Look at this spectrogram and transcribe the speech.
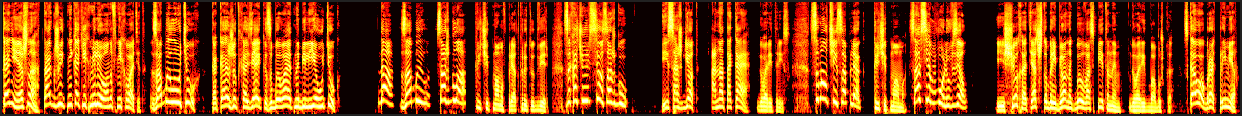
«Конечно, так жить никаких миллионов не хватит. Забыла утюг. Какая же хозяйка забывает на белье утюг?» «Да, забыла, сожгла!» — кричит мама в приоткрытую дверь. «Захочу и все сожгу!» «И сожгет! Она такая!» — говорит Рис. «Замолчи, сопляк!» — кричит мама. «Совсем волю взял!» «Еще хотят, чтобы ребенок был воспитанным», — говорит бабушка. «С кого брать пример?»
